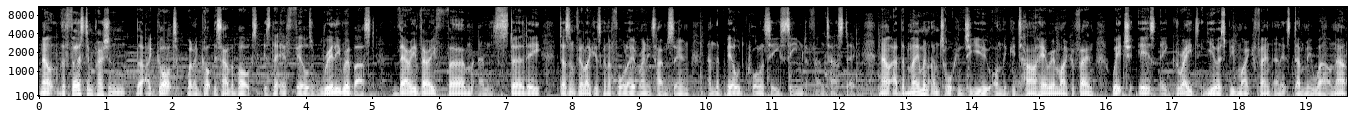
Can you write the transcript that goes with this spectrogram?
Now, the first impression that I got when I got this out of the box is that it feels really robust, very, very firm and sturdy, doesn't feel like it's going to fall over anytime soon, and the build quality seemed fantastic. Now, at the moment, I'm talking to you on the Guitar Hero microphone, which is a great USB microphone and it's done me well. Now,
